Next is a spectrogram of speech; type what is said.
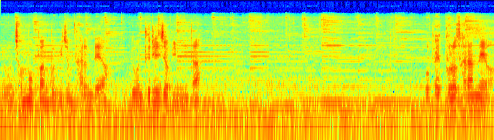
이건 접목 방법이 좀 다른데요. 이건 드릴 접입니다. 뭐 100% 살았네요.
